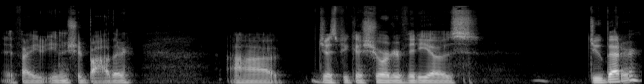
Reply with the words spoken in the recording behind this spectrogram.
if I even should bother. Uh, just because shorter videos do better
